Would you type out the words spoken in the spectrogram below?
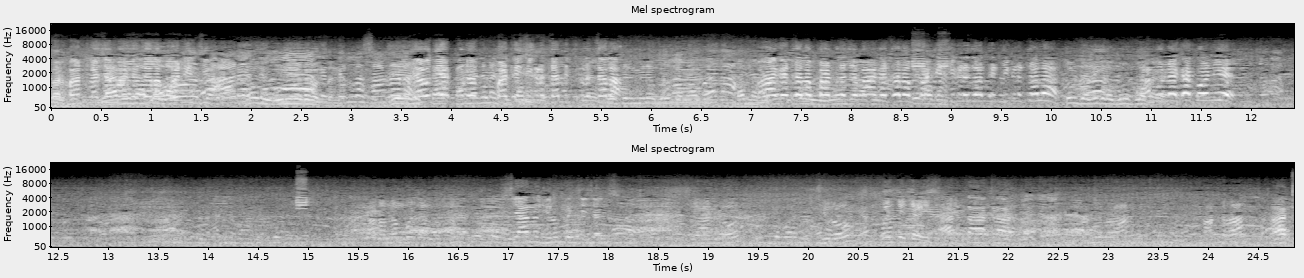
बरं. पाटलाच्या मागे त्याला पाटील जिकडे जाऊ द्या कुठं पाटील चालले तिकडे चला. सोशल मीडिया ग्रुप आहे माझा. बंद नका. मागे चला पाटलाच्या मागे चला पाटील तिकडे जाते तिकडे चला. तुमच्या तिकडे ग्रुपला थांबू नका कोणी. शहाण्णव झिरो पंचेचाळीस. झिरो पंचेचाळीस. अकरा अकरा. अकरा. आठ.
